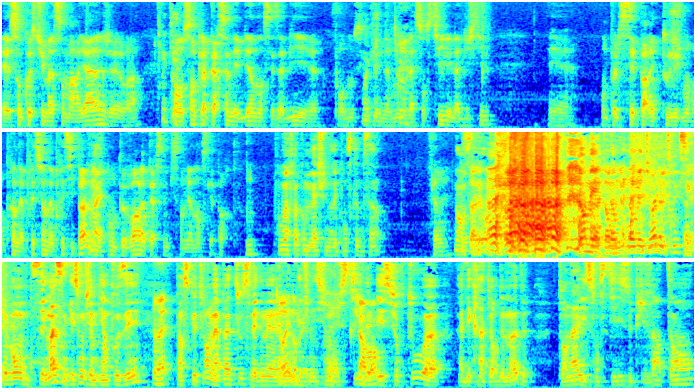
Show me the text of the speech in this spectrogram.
euh, son costume à son mariage. euh, voilà. Quand on sent que la personne est bien dans ses habits, euh, pour nous, c'est Ok. que finalement, il a son style, il a du style. Et on peut le séparer de tout jugement. Après, on apprécie, on n'apprécie pas, mais Ouais. on peut voir la personne qui sent bien dans ce qu'elle porte. Première fois qu'on me lâche une réponse comme ça. Non, c'est- va. non, mais, Attends, non, mais- non, mais tu vois, le truc, c'est Ouais. que bon, c'est moi, c'est une question que j'aime bien poser. Ouais. Parce que tu vois, on n'a pas tous la même, Ouais, mais- définition du style. clairement. Et surtout, euh, à des créateurs de mode, t'en as, ils sont stylistes depuis 20 ans.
